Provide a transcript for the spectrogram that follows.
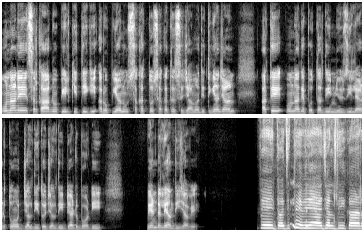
ਉਹਨਾਂ ਨੇ ਸਰਕਾਰ ਨੂੰ ਅਪੀਲ ਕੀਤੀ ਕਿ ਆਰੋਪੀਆਂ ਨੂੰ ਸਖਤ ਤੋਂ ਸਖਤ ਸਜ਼ਾਵਾਂ ਦਿੱਤੀਆਂ ਜਾਣ ਅਤੇ ਉਹਨਾਂ ਦੇ ਪੁੱਤਰ ਦੀ ਨਿਊਜ਼ੀਲੈਂਡ ਤੋਂ ਜਲਦੀ ਤੋਂ ਜਲਦੀ ਡੈੱਡ ਬੋਡੀ ਪਿੰਡ ਲਿਆਂਦੀ ਜਾਵੇ। ਭੇਜ ਦੋ ਜਿੱਥੇ ਵੀ ਹੈ ਜਲਦੀ ਕਰ।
